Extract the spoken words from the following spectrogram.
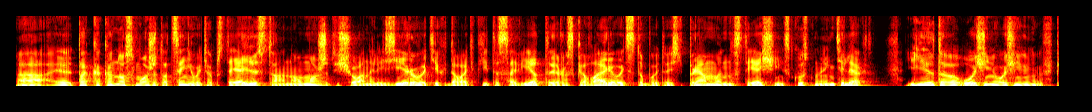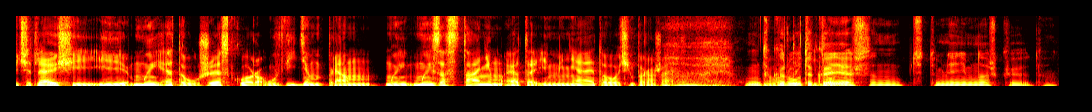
а, э, так как оно сможет оценивать обстоятельства, оно может еще анализировать их, давать какие-то советы, разговаривать с тобой. То есть прямо настоящий искусственный интеллект. И это очень-очень впечатляюще, и мы это уже скоро увидим, прям мы, мы застанем это, и меня это очень поражает. Ну, это вот круто, конечно. Ну, что-то меня немножко это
